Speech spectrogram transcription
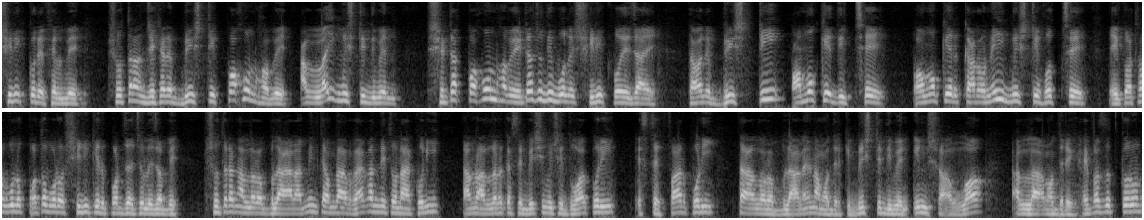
শিরিক করে ফেলবে। সুতরাং যেখানে বৃষ্টি কখন হবে, আল্লাহ বৃষ্টি দিবেন, সেটা কখন হবে, এটা যদি বলে শিরিক হয়ে যায়, তাহলে বৃষ্টি অমকে দিচ্ছে, অমকের কারণেই বৃষ্টি হচ্ছে। এই কথাগুলো কত বড় শিরিকের পর্যায়ে চলে যাবে। সুতরাং আল্লাহ রব্বুল্লাহ আলমিনকে আমরা রাগান্বিত না করি, আমরা আল্লাহর কাছে বেশি বেশি দোয়া করি ইস্তেকফার পড়ি তা আল্লাহ রব্বুল্লাহ আলমিন আমাদেরকে বৃষ্টি দিবেন ইনশা আল্লাহ আল্লাহ আমাদেরকে হেফাজত করুন,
